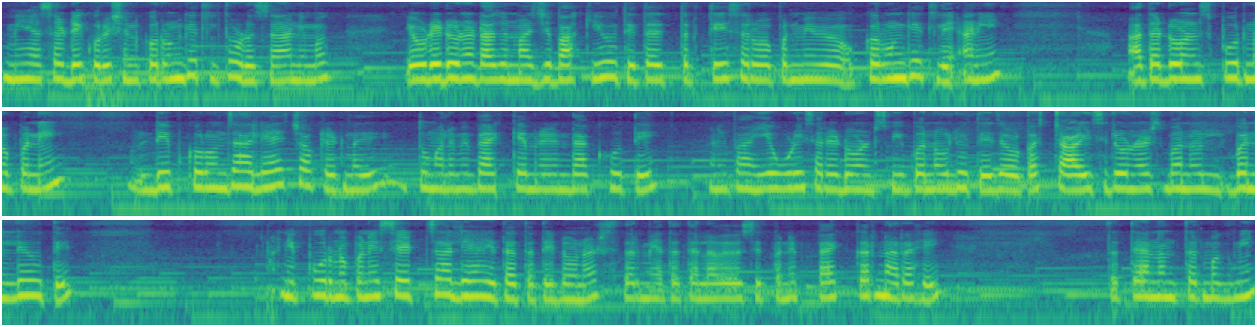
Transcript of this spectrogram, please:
मी असं डेकोरेशन करून घेतलं थोडंसं आणि मग एवढे डोनट अजून माझे बाकी होते तर तर ते सर्व पण मी करून घेतले. आणि आता डोनट्स पूर्णपणे डीप करून झाले आहेत चॉकलेटमध्ये. तुम्हाला मी बॅक कॅमेऱ्याने दाखवते. आणि पहा एवढे सारे डोनट्स मी बनवले होते. जवळपास चाळीस डोनट्स बनव बनले होते. आणि पूर्णपणे सेट झाले आहेत आता ते डोनट्स तर मी आता त्याला व्यवस्थितपणे पॅक करणार आहे. तर त्यानंतर मग मी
